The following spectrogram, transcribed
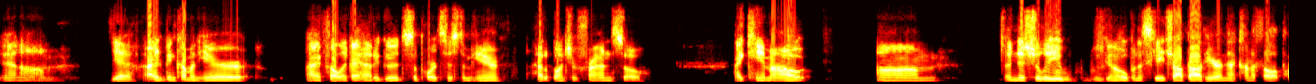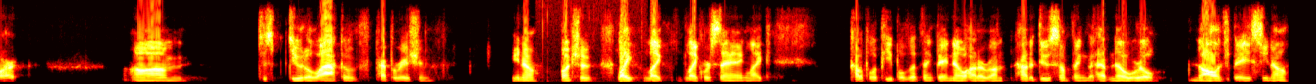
And um, yeah, I had been coming here. I felt like I had a good support system here, had a bunch of friends. So I came out. Um, initially was going to open a skate shop out here and that kind of fell apart. Um, just due to lack of preparation, you know, a bunch of like, like, like we're saying, like a couple of people that think they know how to run, how to do something, but have no real knowledge base, you know.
